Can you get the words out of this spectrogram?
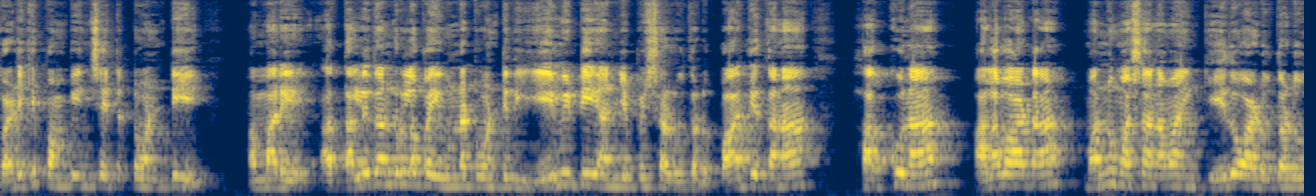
బడికి పంపించేటటువంటి మరి ఆ తల్లిదండ్రులపై ఉన్నటువంటిది ఏమిటి అని చెప్పేసి అడుగుతాడు. బాధ్యతన హక్కున అలవాట మన్ను మశానమా ఇంకేదో అడుగుతాడు.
